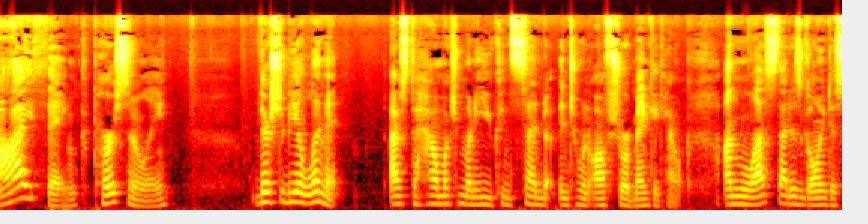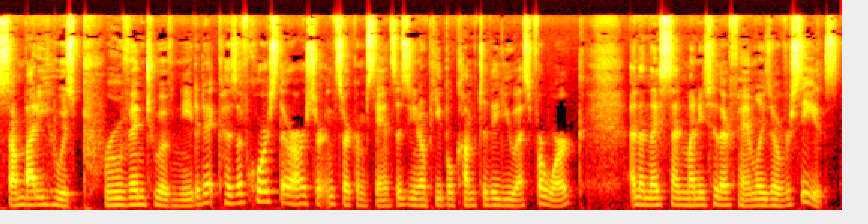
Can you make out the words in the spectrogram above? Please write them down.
I think, personally, there should be a limit as to how much money you can send into an offshore bank account, unless that is going to somebody who is proven to have needed it. Because, of course, there are certain circumstances. You know, people come to the US for work and then they send money to their families overseas.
